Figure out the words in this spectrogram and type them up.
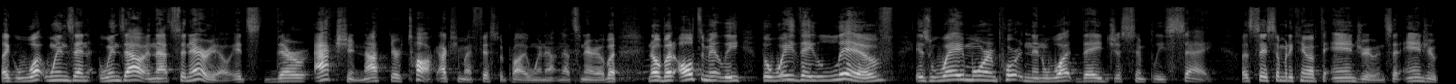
Like, what wins, in, wins out in that scenario? It's their action, not their talk. Actually, my fist would probably win out in that scenario. But no, but ultimately, the way they live is way more important than what they just simply say. Let's say somebody came up to Andrew and said, Andrew,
